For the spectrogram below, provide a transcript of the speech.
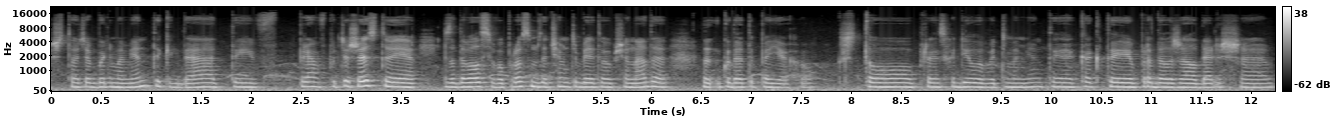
что у тебя были моменты, когда ты в, прям в путешествии задавался вопросом, зачем тебе это вообще надо, куда ты поехал. Что происходило в эти моменты, как ты продолжал дальше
